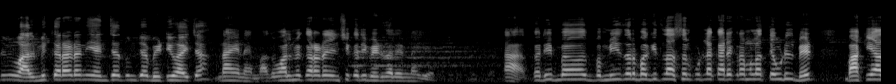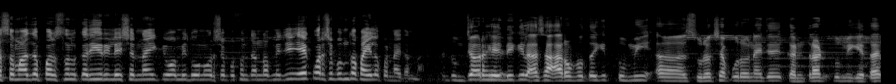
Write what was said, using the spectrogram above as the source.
तुम्ही वाल्मिक कराड आणि यांच्या तुमच्या भेटी व्हायच्या? नाही नाही. माझं वाल्मिक कराड यांची कधी भेट झालेली नाही आहे हां कधी मी जर बघितलं असेल कुठल्या कार्यक्रमाला तेवढीच भेट. बाकी असं माझं पर्सनल कधीही रिलेशन नाही किंवा मी दोन वर्षापासून त्यांना म्हणजे एक वर्षापासून तर पाहिलं पण नाही त्यांना. तुमच्यावर हे देखील असा आरोप होतो की तुम्ही सुरक्षा पुरवण्याचे कंत्राट तुम्ही घेतात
